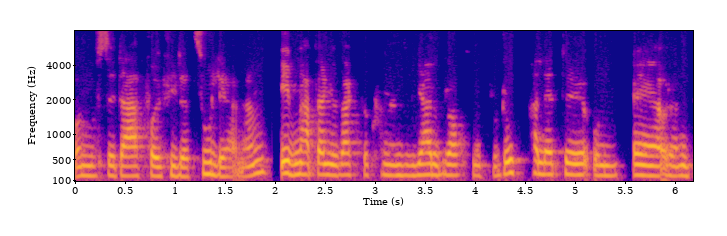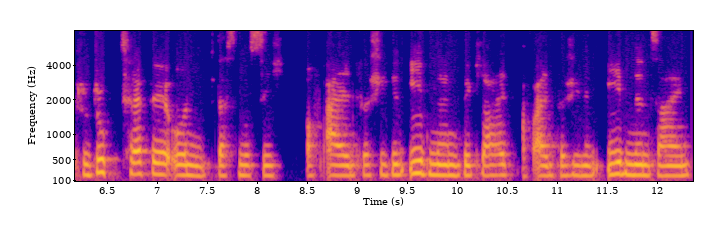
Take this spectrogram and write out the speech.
und musste da voll viel dazulernen. Eben habe dann gesagt bekommen, so, ja, du brauchst eine Produktpalette und äh, oder eine Produkttreppe und das muss sich auf allen verschiedenen Ebenen begleiten, auf allen verschiedenen Ebenen sein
